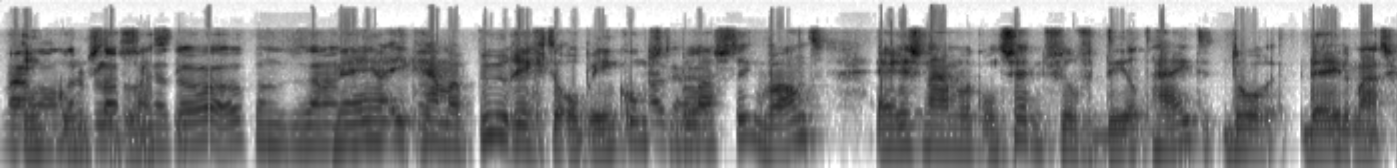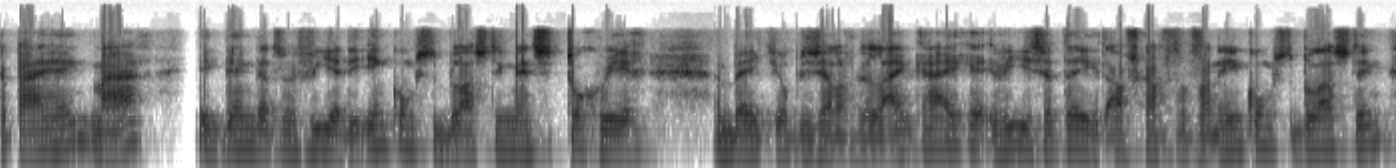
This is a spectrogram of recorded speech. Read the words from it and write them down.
Maar andere belastingen Inkomstenbelasting. toch ook? Want zijn ook- Nee, maar ik ga me puur richten op inkomstenbelasting. Want er is namelijk ontzettend veel verdeeldheid door de hele maatschappij heen. Maar ik denk dat we via die inkomstenbelasting mensen toch weer een beetje op dezelfde lijn krijgen. Wie is er tegen het afschaffen van inkomstenbelasting?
